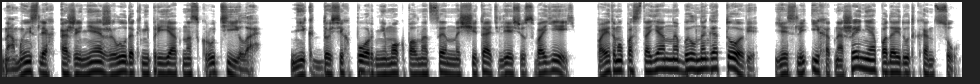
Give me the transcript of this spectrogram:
На мыслях о жене желудок неприятно скрутило. Ник до сих пор не мог полноценно считать Лесю своей, поэтому постоянно был наготове, если их отношения подойдут к концу.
